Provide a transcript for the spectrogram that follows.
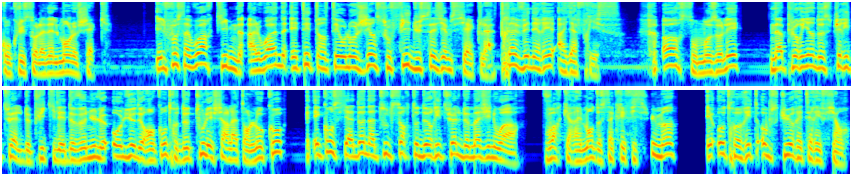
conclut solennellement le cheikh. Il faut savoir qu'Ibn Alwan était un théologien soufi du XVIe siècle, très vénéré à Yafris. Or, son mausolée n'a plus rien de spirituel depuis qu'il est devenu le haut lieu de rencontre de tous les charlatans locaux et qu'on s'y adonne à toutes sortes de rituels de magie noire, voire carrément de sacrifices humains et autres rites obscurs et terrifiants.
